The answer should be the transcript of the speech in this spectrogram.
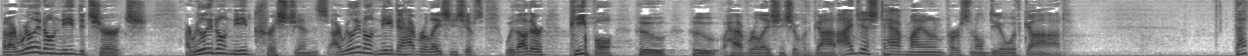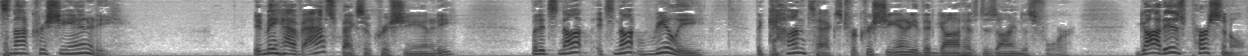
but I really don't need the church. I really don't need Christians. I really don't need to have relationships with other people who, who have relationship with God. I just have my own personal deal with God. That's not Christianity. It may have aspects of Christianity, but it's not, it's not really the context for Christianity that God has designed us for. God is personal.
